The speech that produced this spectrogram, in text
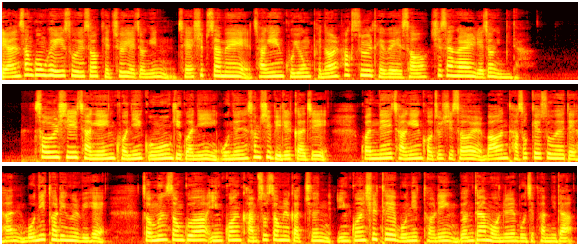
대한상공회의소에서 개최 예정인 제13회 장애인 고용 패널 학술 대회에서 시상할 예정입니다. 서울시 장애인 권익 옹호기관이 오는 31일까지 관내 장애인 거주시설 45개소에 대한 모니터링을 위해 전문성과 인권 감수성을 갖춘 인권 실태 모니터링 면담원을 모집합니다.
